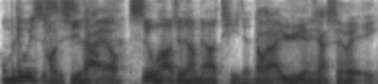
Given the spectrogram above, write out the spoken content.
我们录音是好期待哦，十五号就是他们要踢的。那我来预言一下谁会赢？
